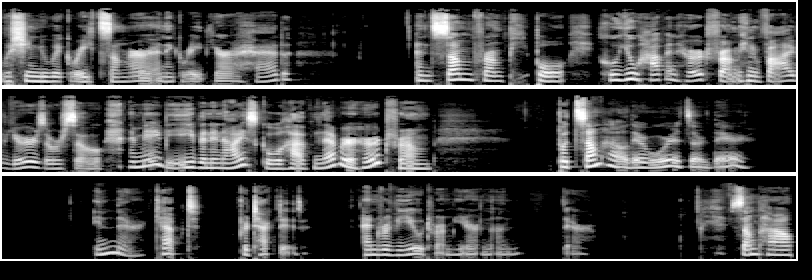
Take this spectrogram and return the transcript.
wishing you a great summer and a great year ahead and some from people who you haven't heard from in five years or so, and maybe even in high school have never heard from. But somehow their words are there, in there, kept, protected, and reviewed from here and then there. Somehow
